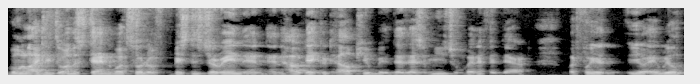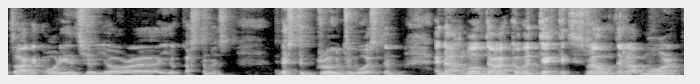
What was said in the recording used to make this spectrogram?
more likely to understand what sort of business you're in and, and how they could help you. There's a mutual benefit there. But for your your real target audience, your your uh, your customers, best to grow towards them. And now, well, there are common tactics as well that are more.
